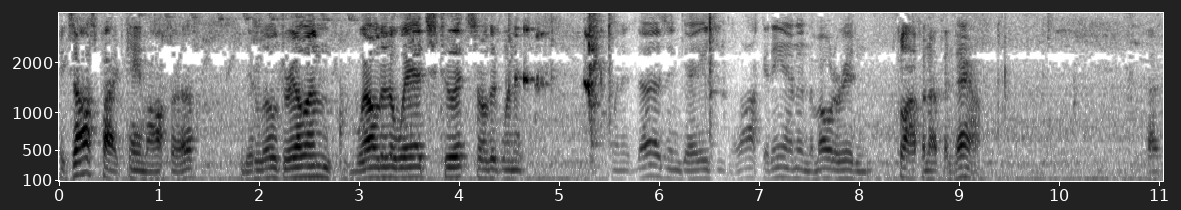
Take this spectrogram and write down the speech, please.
exhaust pipe came off of. Did a little drilling, welded a wedge to it so that when it when it does engage, you can lock it in and the motor isn't flopping up and down. But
